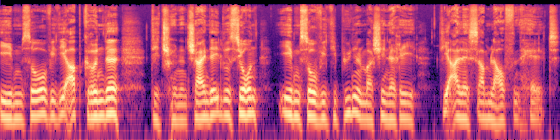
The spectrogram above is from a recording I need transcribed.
ebenso wie die Abgründe, den schönen Schein der Illusion ebenso wie die Bühnenmaschinerie, die alles am Laufen hält.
